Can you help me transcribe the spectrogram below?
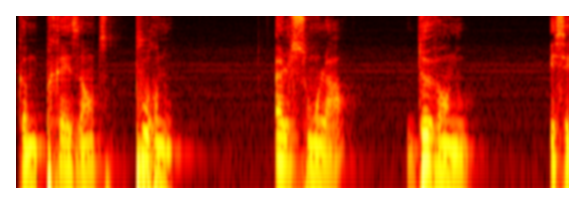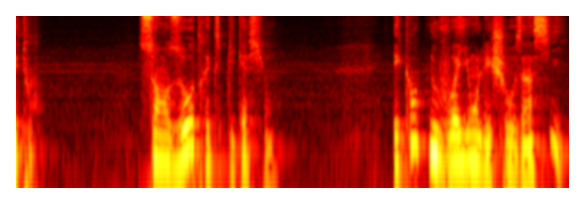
comme présentes pour nous. Elles sont là, devant nous, et c'est tout. Sans autre explication. Et quand nous voyons les choses ainsi,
